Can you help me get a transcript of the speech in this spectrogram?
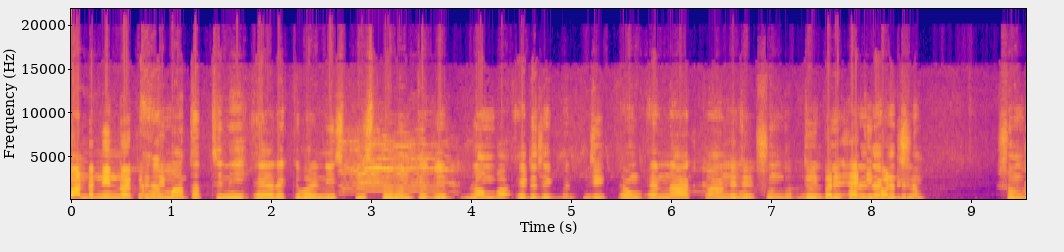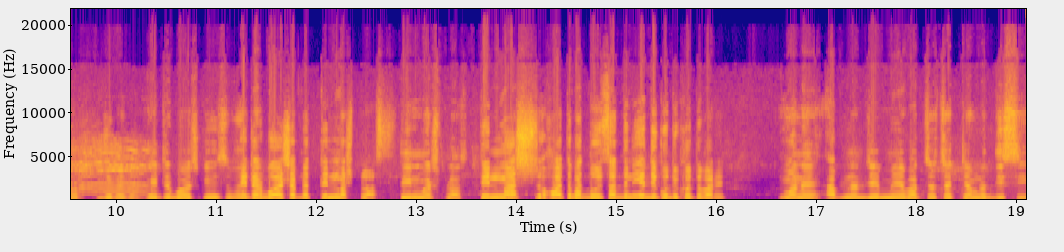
মানটা নির্ণয় করে হ্যাঁ মাথার এর একেবারে নিচ পিস পর্যন্ত যে লম্বা এটা দেখবেন। জি। এবং এর নাক কান সুন্দর। দুই পারে একই সুন্দর। জি ভাইজান। এটার বয়স কি হয়েছে ভাই? এটার বয়স আপনার তিন মাস প্লাস তিন মাস প্লাস তিন মাস হয়তো বা দুই চার দিন এদিক ওদিক হতে পারে। মানে আপনার যে মেয়ে বাচ্চা চারটে আমরা দিছি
